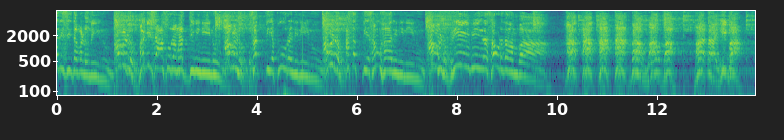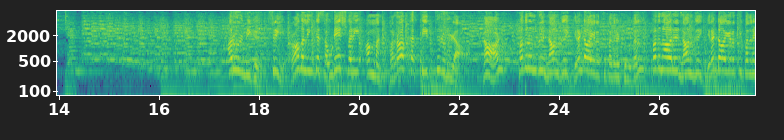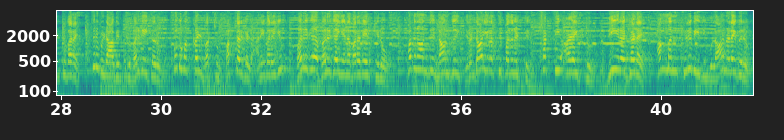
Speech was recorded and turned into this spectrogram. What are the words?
ಅವತರಿಸಿದವಳು ನೀನು. ಅವಳು. ಮಹಿಷಾಸುರ ಮದ್ದಿನಿ ನೀನು. ಅವಳು. ಸತ್ಯ ಪೂರಣಿ ನೀನು. ಅವಳು. ಅಸತ್ಯ ಸಂಹಾರಿಣಿ ನೀನು. ಅವಳು. ಶ್ರೀ ವೀರ ಸೌಡದಾಂಬ. அருள்மிகு ஸ்ரீ ராமலிங்க சௌடேஸ்வரி அம்மன் பராக்கத்தி திருவிழா நாள் பதினொன்று நான்கு இரண்டாயிரத்தி பதினெட்டு முதல் பதினாறு நான்கு இரண்டாயிரத்தி பதினெட்டு வரை திருவிழாவிற்கு வருகை தரும் பொதுமக்கள் மற்றும் பக்தர்கள் அனைவரையும் வருக வருக என வரவேற்கிறோம். பதினான்கு நான்கு இரண்டாயிரத்தி பதினெட்டு சக்தி அழைப்பு வீர ஜடை அம்மன் திருவீதி உலா நடைபெறும்.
